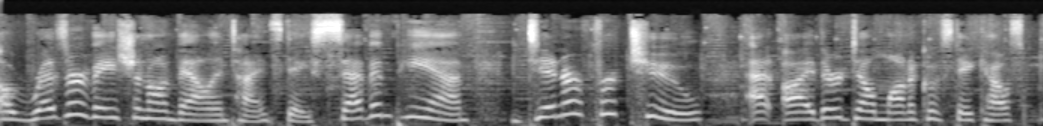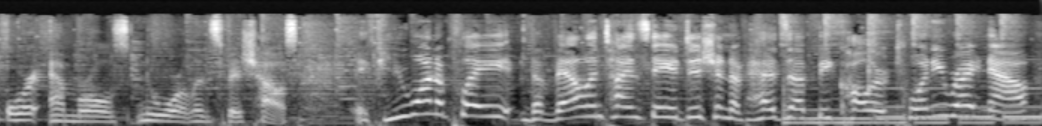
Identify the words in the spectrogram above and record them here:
a reservation on Valentine's Day, 7 p.m., dinner for two at either Delmonico Steakhouse or Emeril's New Orleans Fish House. If you want to play the Valentine's Day edition of Heads Up Be Caller 20 right now,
